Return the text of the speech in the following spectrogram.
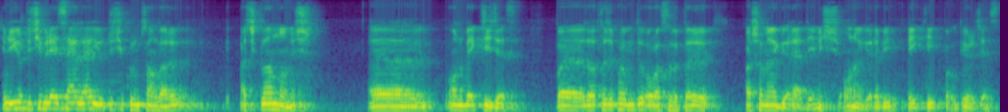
Şimdi yurt içi bireyseller, yurt içi kurumsalları açıklanmamış. Ee, onu bekleyeceğiz. Ee, Dağıtıcı payımcı olasılıkları aşamaya göre demiş. Ona göre bir bekleyip göreceğiz.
